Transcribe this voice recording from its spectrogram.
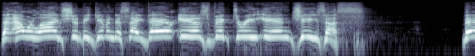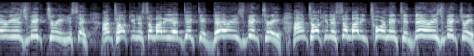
That our lives should be given to say, there is victory in Jesus. There is victory. You say, I'm talking to somebody addicted. There is victory. I'm talking to somebody tormented. There is victory.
